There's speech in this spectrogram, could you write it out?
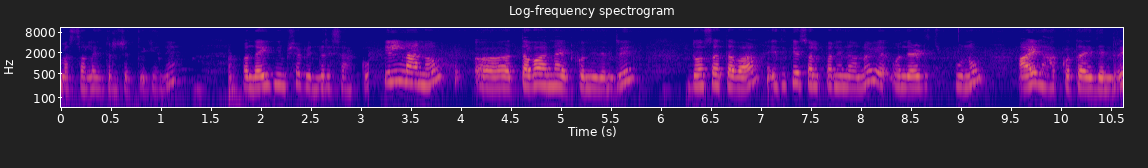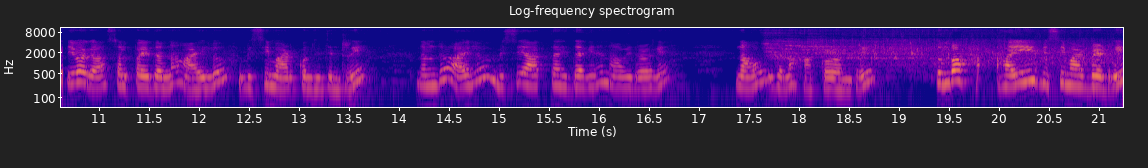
ಮಸಾಲ ಇದ್ರ ಜೊತೆಗೇ ಒಂದು ಐದು ನಿಮಿಷ ಬೆಂದರೆ ಸಾಕು. ಇಲ್ಲಿ ನಾನು ತವಾನ ಇಟ್ಕೊಂಡಿದ್ದೀನಿ ರೀ. ದೋಸೆ ತವ. ಇದಕ್ಕೆ ಸ್ವಲ್ಪನೇ ನಾನು ಒಂದೆರಡು ಸ್ಪೂನು ಆಯಿಲ್ ಹಾಕೋತಾ ಇದ್ದೀನಿ ರೀ. ಇವಾಗ ಸ್ವಲ್ಪ ಇದನ್ನು ಆಯಿಲು ಬಿಸಿ ಮಾಡ್ಕೊಂಡಿದ್ದೀನಿ ರೀ. ನಮ್ಮದು ಆಯಿಲು ಬಿಸಿ ಆಗ್ತಾ ಇದ್ದಾಗೇ ನಾವು ಇದರೊಳಗೆ ನಾವು ಇದನ್ನು ಹಾಕೊಳ್ಳೋಣ ರೀ. ತುಂಬ ಹೈ ಬಿಸಿ ಮಾಡಬೇಡ್ರಿ.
